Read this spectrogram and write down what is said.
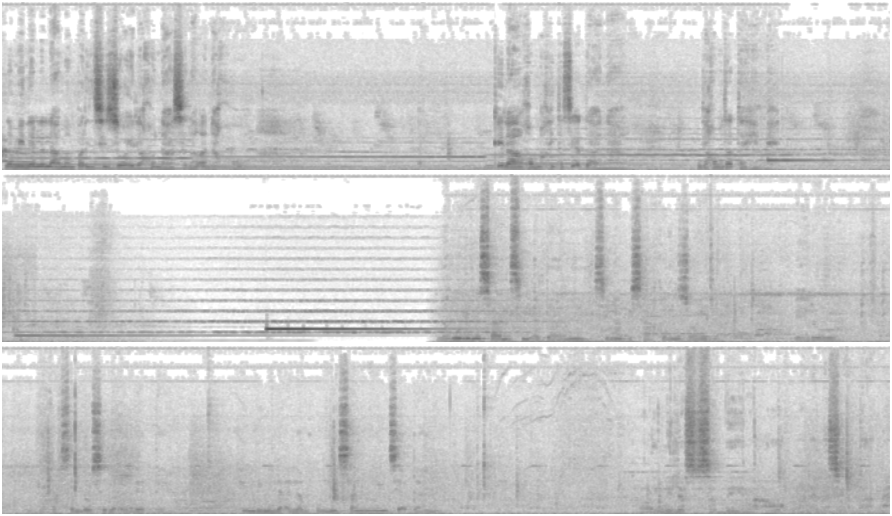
na may nalalaman pa rin si Zoila kung nasa ng anak ko. Kailangan ko makita si Adana. Hindi ako matatahimik. Nahuli na sana si Adana, sinabi sa akin ni Zoila. Pero, nagkakasan daw sila ulit eh. Hindi nila alam kung nasaan na ngayon si Adana. Hindi nila sasabihin na hawak na nila si Adana.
